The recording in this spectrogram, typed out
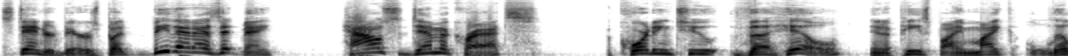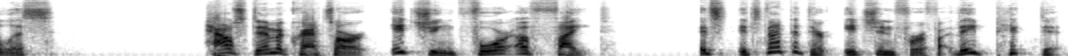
standard bearers. But be that as it may, House Democrats, according to The Hill, in a piece by Mike Lillis, House Democrats are itching for a fight. It's, it's not that they're itching for a fight, they picked it.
